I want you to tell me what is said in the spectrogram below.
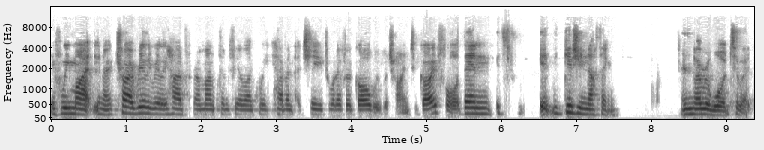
If we might, you know, try really really hard for a month and feel like we haven't achieved whatever goal we were trying to go for, then it's it gives you nothing. There's no reward to it.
